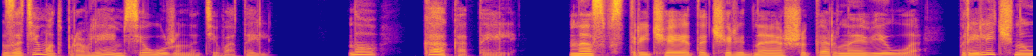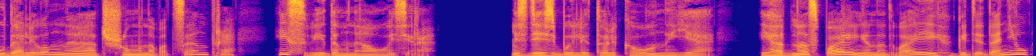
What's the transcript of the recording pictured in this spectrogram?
затем отправляемся ужинать и в отель. Но как отель? Нас встречает очередная шикарная вилла, прилично удаленная от шумного центра и с видом на озеро. Здесь были только он и я, и одна спальня на двоих, где Данил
